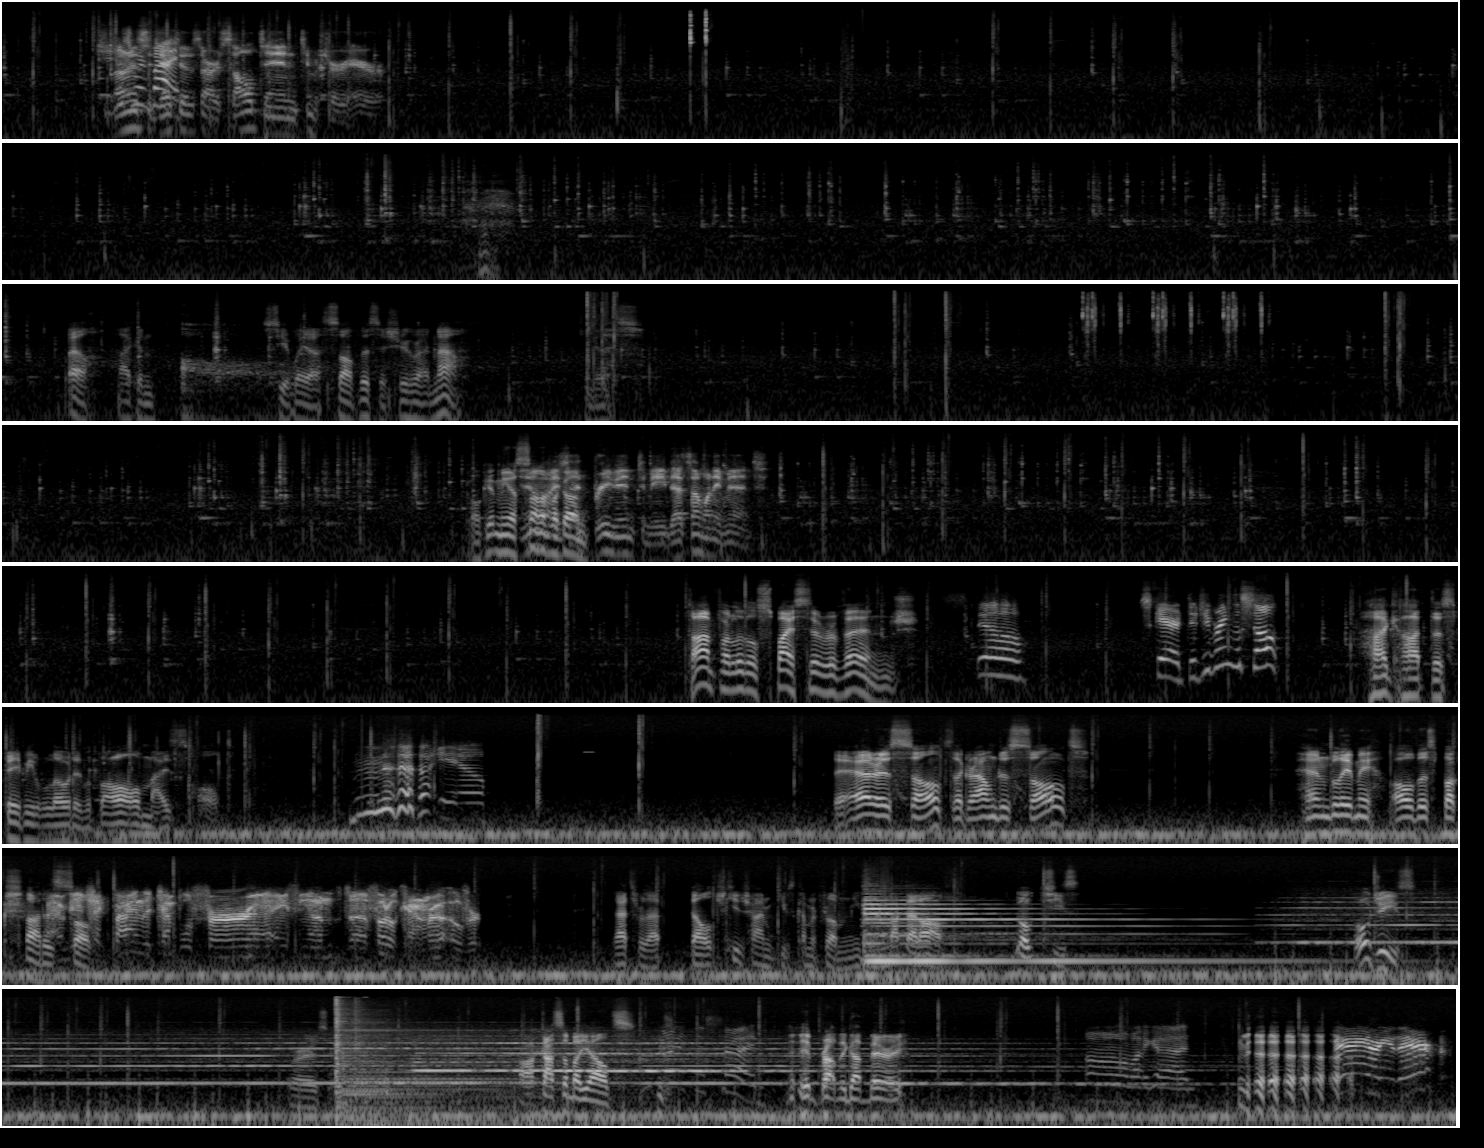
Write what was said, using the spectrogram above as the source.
Bonus went by. objectives are salt and temperature error. Solve this issue right now. Give me this. Get me a You son of I a gun. said breathe into me. That's not what I meant. Time for a little spicy revenge. Still scared. Did you bring the salt? I got this baby loaded with all my salt. Ew. The air is salt, the ground is salt. And believe me, all this buckshot is I'm salt. gonna check behind the temple for uh, anything on the photo camera. Over. That's for that belch time keeps coming from. You can knock that off. Oh jeez. Oh jeez. Where is it? Oh, I got somebody else. It it probably got Barry. Oh my god. Barry, are you there?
